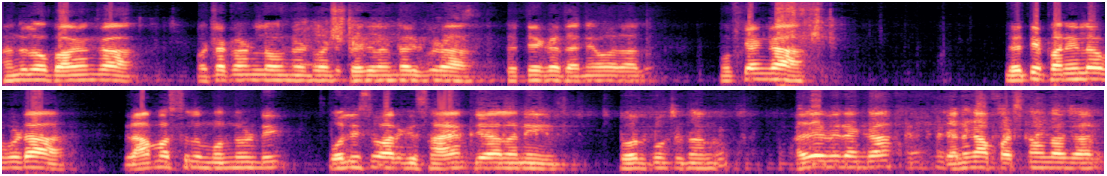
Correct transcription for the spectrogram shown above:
అందులో భాగంగా వడ్లకొండలో ఉన్నటువంటి ప్రజలందరికీ కూడా ప్రత్యేక ధన్యవాదాలు. ముఖ్యంగా ప్రతి పనిలో కూడా గ్రామస్తులు ముందుండి పోలీసు వారికి సాయం చేయాలని కోరుకుంటున్నాను. అదేవిధంగా జనగాం పట్టణంలో కానీ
